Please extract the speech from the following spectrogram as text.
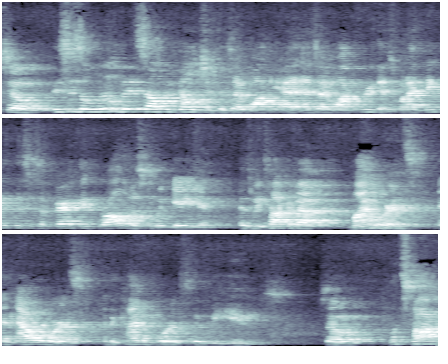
So this is a little bit self-indulgent as I walk as I walk through this, but I think that this is a fair thing for all of us to engage in as we talk about my words and our words and the kind of words that we use. So let's talk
